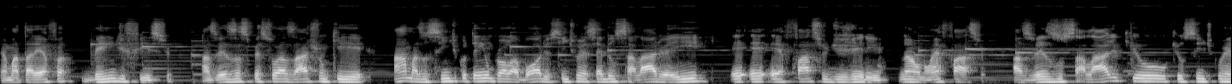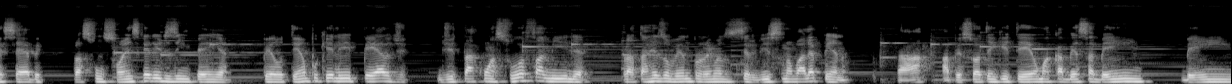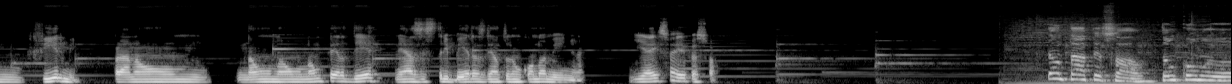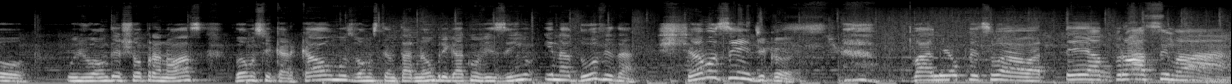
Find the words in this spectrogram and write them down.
É uma tarefa bem difícil. Às vezes as pessoas acham que, ah, mas o síndico tem um prolabório, o síndico recebe um salário aí, é, é, é fácil de gerir. Não, não é fácil às vezes o salário que o, que o síndico recebe para as funções que ele desempenha, pelo tempo que ele perde de estar tá com a sua família para estar tá resolvendo problemas do serviço, não vale a pena. Tá? A pessoa tem que ter uma cabeça bem, bem firme para não, não, não, não perder né, as estribeiras dentro de um condomínio. Né? E é isso aí, pessoal. Então tá, pessoal. Então, como o João deixou para nós. Vamos ficar calmos, vamos tentar não brigar com o vizinho e, na dúvida, chama o síndico. Valeu, pessoal. Até a próxima.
